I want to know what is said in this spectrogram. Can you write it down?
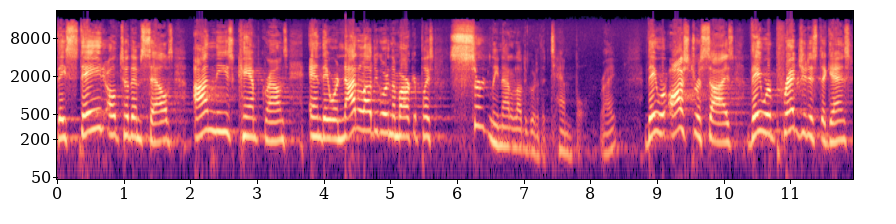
They stayed to themselves on these campgrounds, and they were not allowed to go to the marketplace, certainly not allowed to go to the temple, right? They were ostracized, they were prejudiced against,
